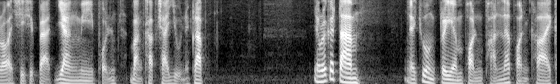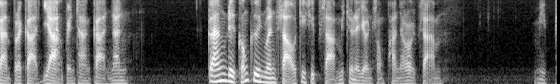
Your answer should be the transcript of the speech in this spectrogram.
2548 ยังมีผลบังคับใช้อยู่นะครับ อย่างไรก็ตาม ในช่วงเตรียมผ่อนผันและผ่อนคลายการประกาศอย่างเป็นทางการนั้น กลางดึกของคืนวันเสาร์ที่ 13 มิถุนายน 2513 มีเพ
